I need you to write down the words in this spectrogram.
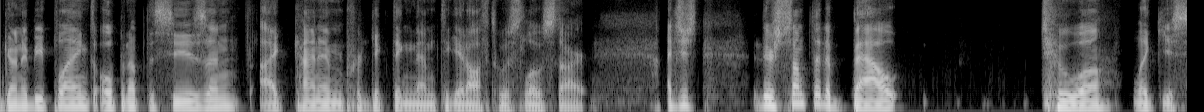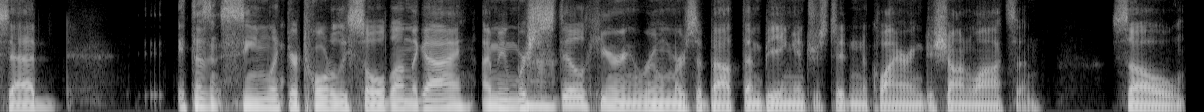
going to be playing to open up the season, I kind of am predicting them to get off to a slow start. I just there's something about Tua, like you said, it doesn't seem like they're totally sold on the guy. I mean, we're Mhm. still hearing rumors about them being interested in acquiring Deshaun Watson. So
